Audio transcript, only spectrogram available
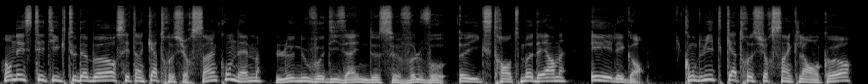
En esthétique tout d'abord, c'est un 4 sur 5, on aime le nouveau design de ce Volvo EX30 moderne et élégant. Conduite 4 sur 5 là encore,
